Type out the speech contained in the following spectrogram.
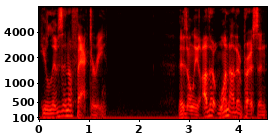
He lives in a factory. there's only other one other person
